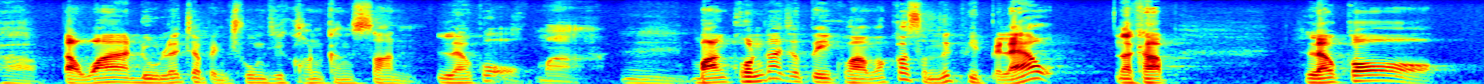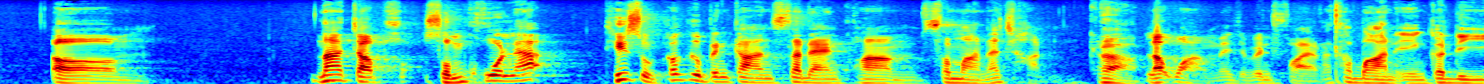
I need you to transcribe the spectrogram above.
ครับแต่ว่าดูแล้วจะเป็นช่วงที่ค่อนข้างสั้น แล้วก็ออกมา บางคนก็อาจจะตีความว่าก็สำนึกผิดไปแล้วนะครับ แล้วก็เอิ่มน่าจะสมควรแล้ว ที่สุดก็คือเป็นการแสดงความสมานฉันท์ครับระหว่างมันจะเป็นฝ่ายรัฐบาลเองก็ดี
